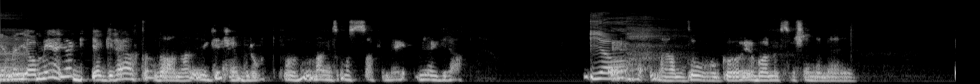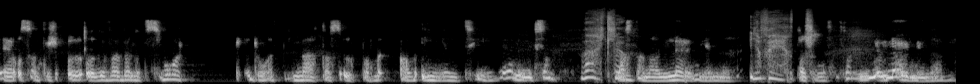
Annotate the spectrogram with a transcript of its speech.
ja, men jag med. Jag, jag grät en dag. Det kan bero på många små saker, men jag grät Ja. Eh, när han dog och jag bara liksom kände mig... Eh, och, sen, och det var väldigt svårt då att mötas upp av, av ingenting. Eller liksom Verkligen. nästan en lögn. Jag vet. Jag känner lögn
